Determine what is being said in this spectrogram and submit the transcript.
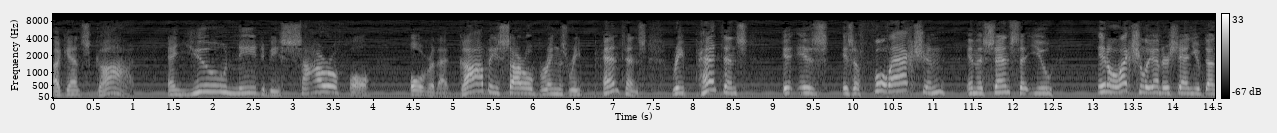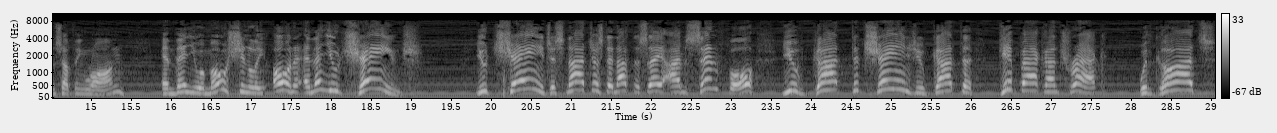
against God, and you need to be sorrowful over that. Godly sorrow brings repentance. Repentance is is a full action in the sense that you intellectually understand you've done something wrong, and then you emotionally own it, and then you change. You change. It's not just enough to say, I'm sinful. You've got to change. You've got to get back on track with God's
